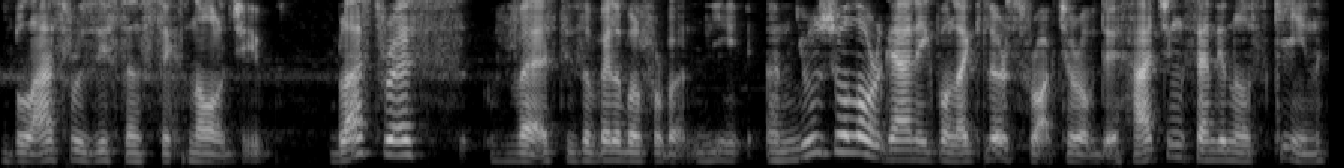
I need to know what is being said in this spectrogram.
blast resistance technology. Blast Res Vest is available for the unusual organic molecular structure of the hatching sentinel skin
